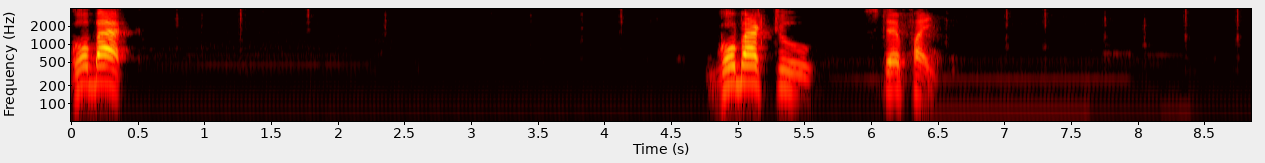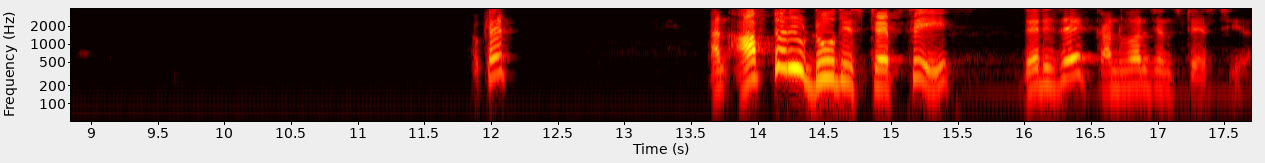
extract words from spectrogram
go back, go back to step 5. okay. And after you do this step 6, there is a convergence test here.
